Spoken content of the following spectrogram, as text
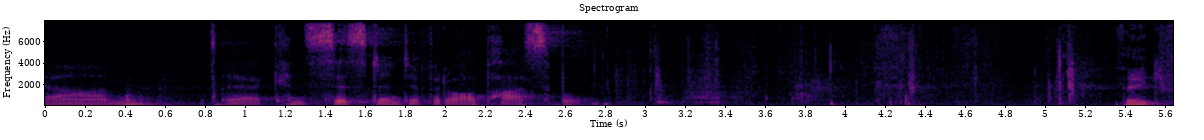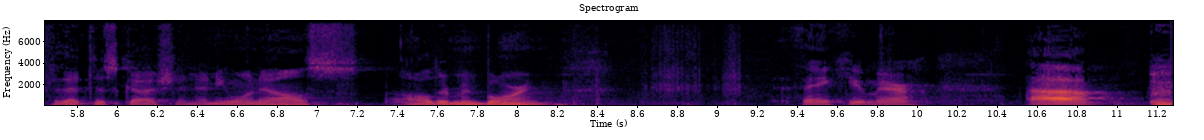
um, uh, consistent if at all possible. Thank you for that discussion. Anyone else? Alderman Bourne. Thank you, Mayor. Uh,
